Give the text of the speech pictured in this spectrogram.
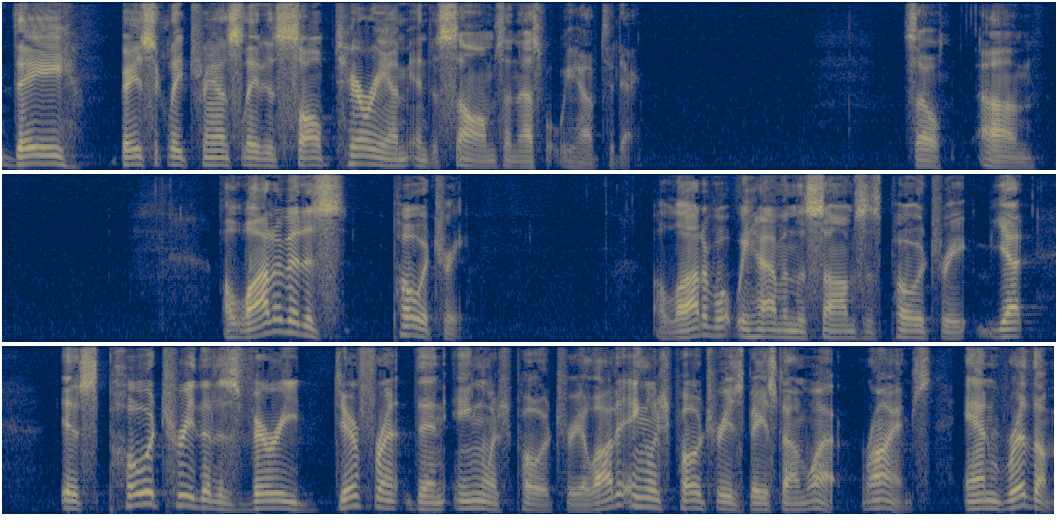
they basically translated Psalterium into Psalms, and that's what we have today. So um, a lot of it is poetry. A lot of what we have in the Psalms is poetry, yet it's poetry that is very different than English poetry. A lot of English poetry is based on what? Rhymes and rhythm,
